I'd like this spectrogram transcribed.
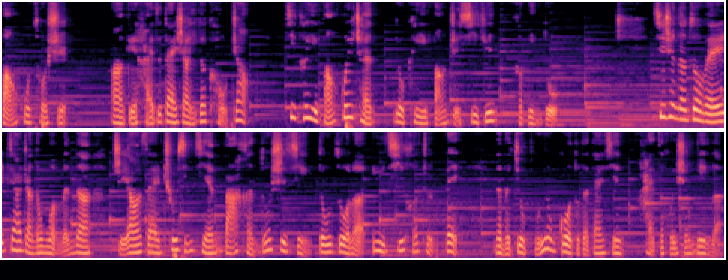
防护措施。啊，给孩子戴上一个口罩，既可以防灰尘，又可以防止细菌和病毒。其实呢，作为家长的我们呢，只要在出行前把很多事情都做了预期和准备，那么就不用过度的担心孩子会生病了。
